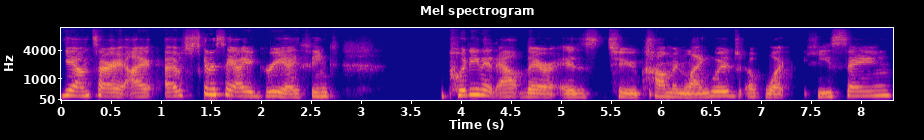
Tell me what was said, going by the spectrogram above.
Yeah, I'm sorry. I, I was just gonna say, I agree. I think putting it out there is to common language of what he's saying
